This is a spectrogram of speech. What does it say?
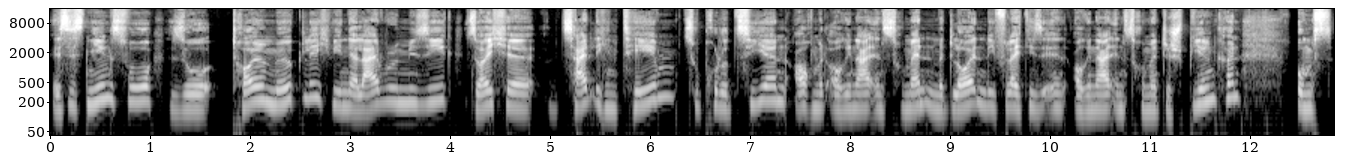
es ist nirgendwo so toll möglich, wie in der Library Musik, solche zeitlichen Themen zu produzieren, auch mit Originalinstrumenten, mit Leuten, die vielleicht diese Originalinstrumente spielen können um es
